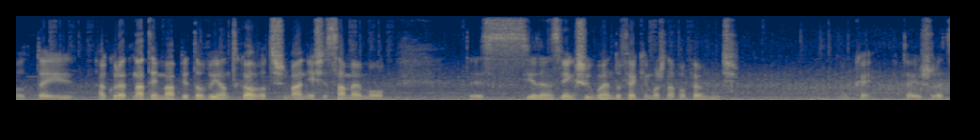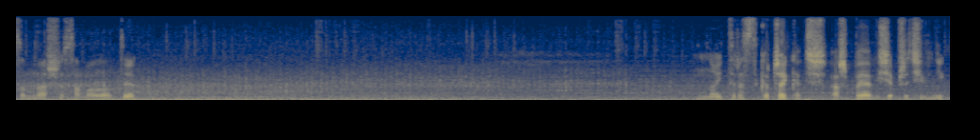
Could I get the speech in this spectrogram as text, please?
Bo tutaj akurat na tej mapie to wyjątkowo trzymanie się samemu to jest jeden z większych błędów, jakie można popełnić. Okej, tutaj już lecą nasze samoloty. No i teraz tylko czekać, aż pojawi się przeciwnik,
